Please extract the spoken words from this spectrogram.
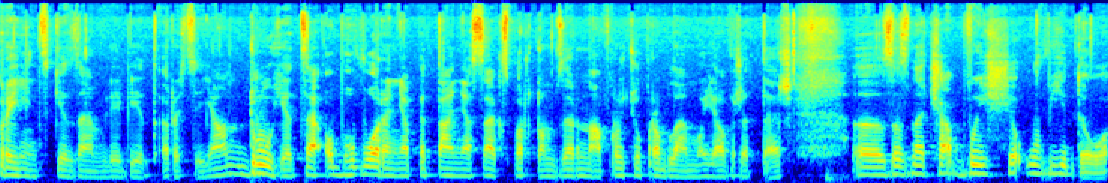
українські землі від росіян. Друге, це обговорення питання з експортом зерна. Про цю проблему я вже теж е, зазначав вище у відео.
